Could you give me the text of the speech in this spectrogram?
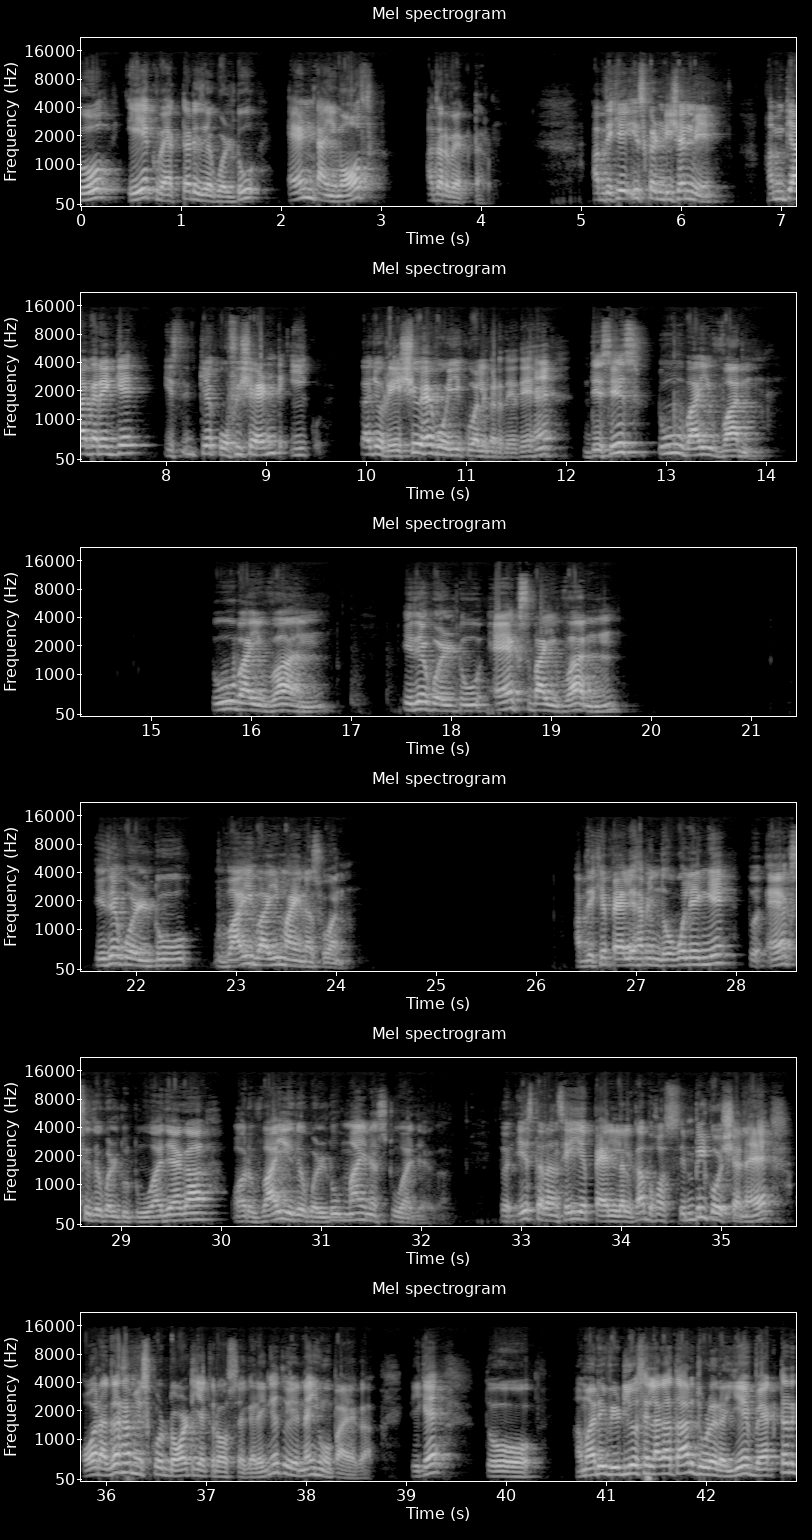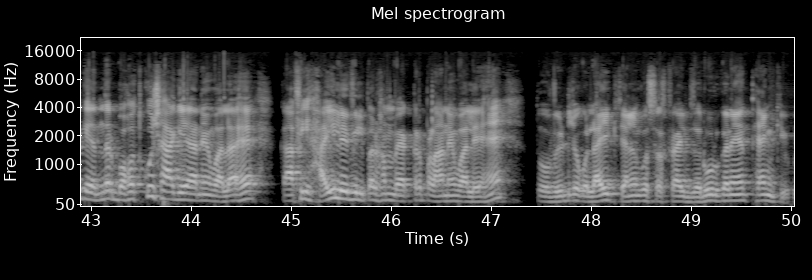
तो एक vector is equal to N time of other vector अब देखिए इस कंडीशन में हम क्या करेंगे? इसके कोफिशेंट का जो रेशियो है वो इक्वल कर देते हैं। This is two by one two by one is equal to X by one is equal to Y by minus one अब देखिए, पहले हम इन दो को लेंगे तो x is equal to two आ जाएगा और y is equal to minus two आ जाएगा। तो इस तरह से ये पैरेलल का बहुत सिंपल क्वेश्चन है और अगर हम इसको डॉट या क्रॉस से करेंगे तो ये नहीं हो पाएगा, ठीक है? तो हमारी वीडियो से लगातार जुड़े रहिए। वेक्टर के अंदर बहुत कुछ आगे आने वाला है। काफ़ी हाई लेवल पर हम वेक्टर पढ़ाने वाले हैं। तो वीडियो को लाइक चैनल को सब्सक्राइब ज़रूर करें। Thank you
